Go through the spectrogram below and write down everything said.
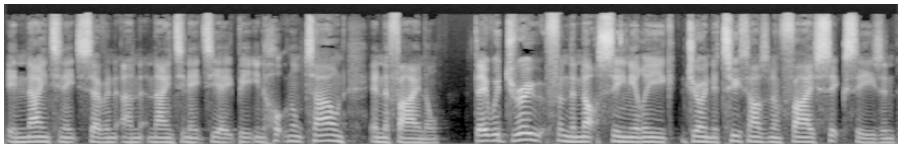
in 1987 and 1988, beating Hucknall Town in the final. They withdrew from the Notts Senior League during the 2005 6 season,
